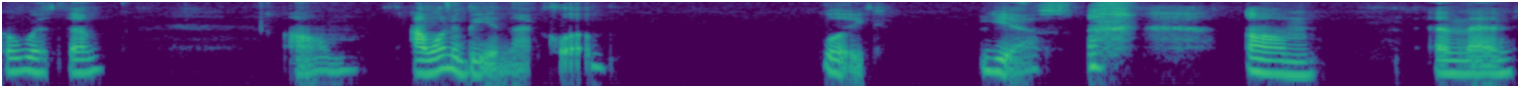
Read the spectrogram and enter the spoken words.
her with them. Um, I want to be in that club. Like, yes. um, and then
